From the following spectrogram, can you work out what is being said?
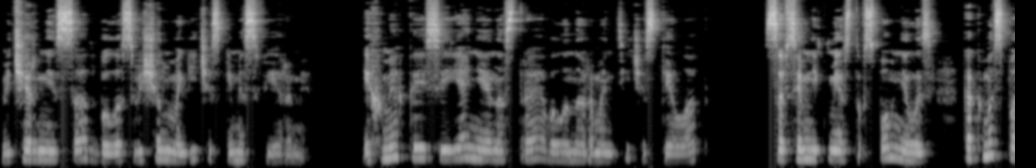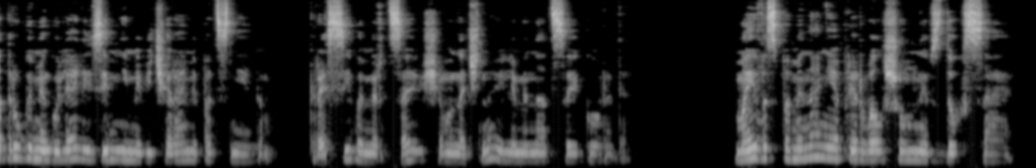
Вечерний сад был освещен магическими сферами. Их мягкое сияние настраивало на романтический лад. Совсем не к месту вспомнилось, как мы с подругами гуляли зимними вечерами под снегом красиво мерцающим в ночной иллюминации города. Мои воспоминания прервал шумный вздох Сая.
